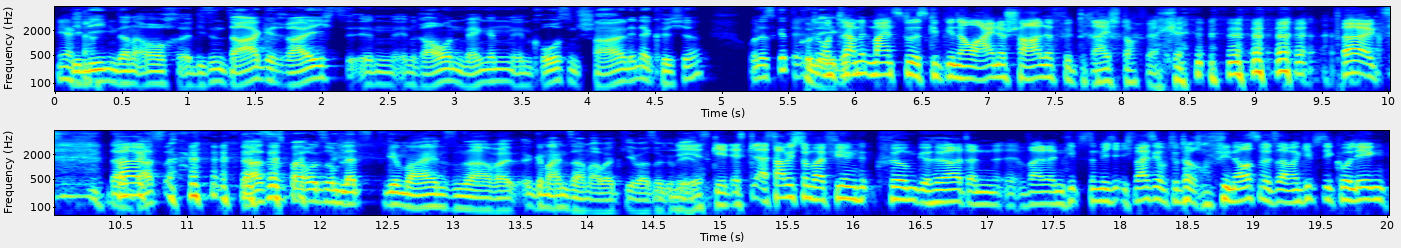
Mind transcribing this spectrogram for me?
Ja, die klar. liegen dann auch, äh, die sind da gereicht in, in rauen Mengen, in großen Schalen in der Küche. Und es gibt Kollegen. Und damit meinst du, es gibt genau eine Schale für drei Stockwerke. Perks. Nein, Perks. das, das ist bei unserem letzten gemeinsamen, Arbeit, gemeinsamen Arbeitgeber so gewesen. Nee, es geht. Es, das habe ich schon bei vielen Firmen gehört, dann, äh, weil dann gibt's nämlich, ich weiß nicht, ob du darauf hinaus willst, aber dann gibt's die Kollegen,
